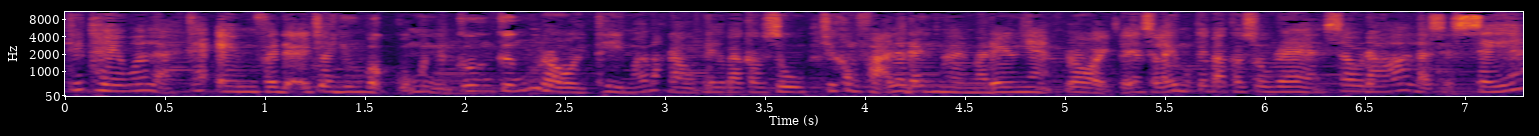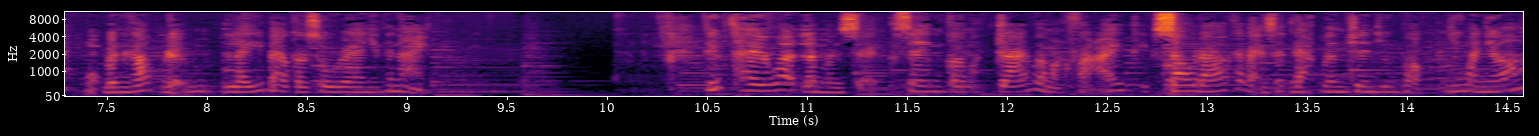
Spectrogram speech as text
Tiếp theo á là các em phải để cho dương vật của mình cương cứng rồi thì mới bắt đầu đeo bao cao su chứ không phải là đang mềm mà đeo nha. Rồi tụi em sẽ lấy một cái bao cao su ra sau đó là sẽ xé một bên góc để lấy bao cao su ra như thế này tiếp theo là mình sẽ xem coi mặt trái và mặt phải. Thì sau đó các bạn sẽ đặt lên trên dương vật. Nhưng mà nhớ,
